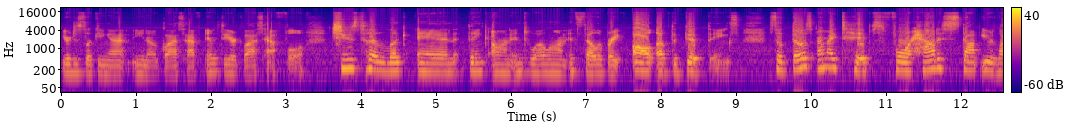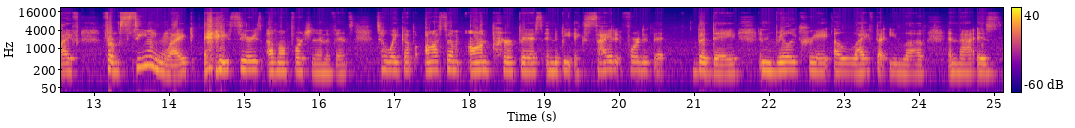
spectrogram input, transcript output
you're just looking at, you know, glass half empty or glass half full. Choose to look and think on and dwell on and celebrate all of the good things. So, those are my tips for how to stop your life from seeming like a series of unfortunate events to wake up awesome on purpose and to be excited for the the day and really create a life that you love and that is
